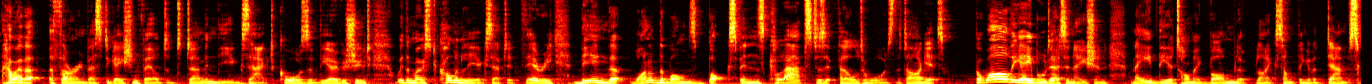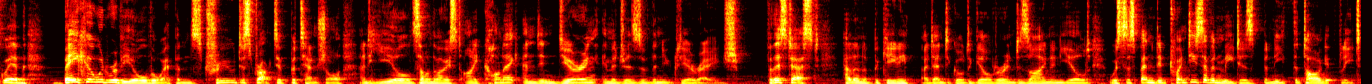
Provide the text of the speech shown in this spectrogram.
However, a thorough investigation failed to determine the exact cause of the overshoot, with the most commonly accepted theory being that one of the bomb's box fins collapsed as it fell towards the target. But while the Able detonation made the atomic bomb look like something of a damp squib, Baker would reveal the weapon's true destructive potential and yield some of the most iconic and enduring images of the nuclear age. For this test, Helen of Bikini, identical to Gilda in design and yield, was suspended 27 meters beneath the target fleet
